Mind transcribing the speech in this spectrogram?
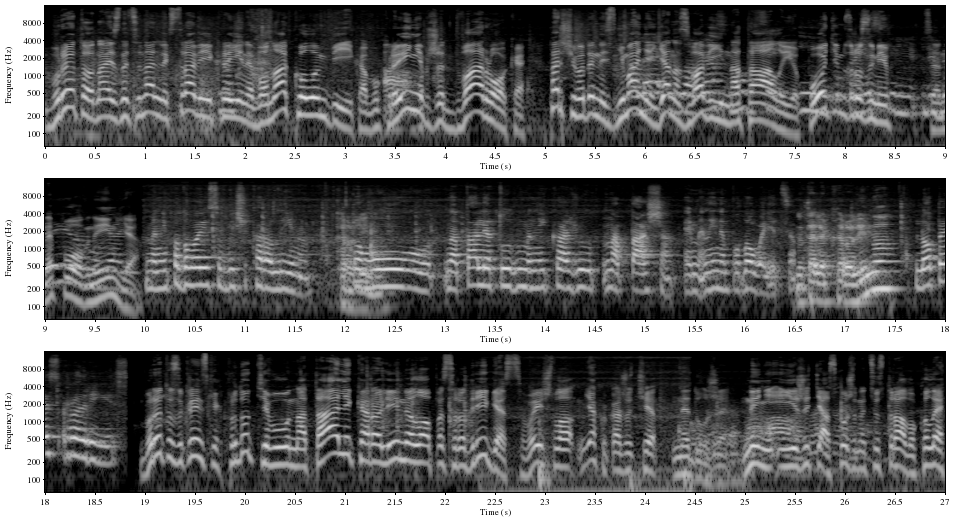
Бурито одна із національних страв її країни. Вона колумбійка. В Україні вже два роки. Перші години знімання я назвав її Наталею. Потім зрозумів, це не повне ім'я. Мені подобається більше Кароліна. Тому Наталя тут мені кажуть Наташа, і мені не подобається. Наталя Кароліна. Лопес Родрігес. Бурито з українських продуктів у Наталі Кароліни Лопес Родрігес вийшло, м'яко кажучи, не дуже. Нині її життя схоже на цю страву, коли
